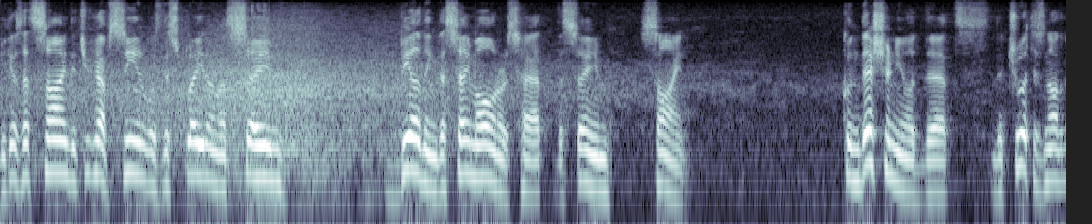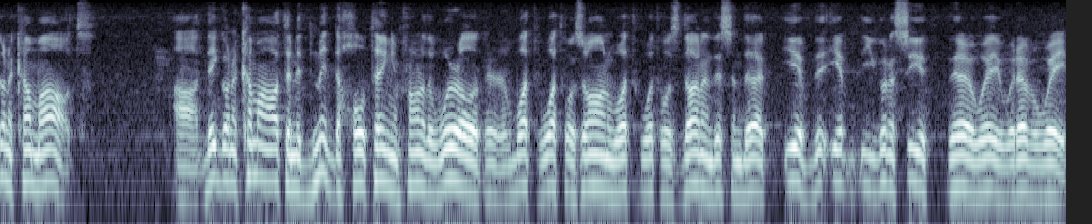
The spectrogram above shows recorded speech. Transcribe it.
because that sign that you have seen was displayed on the same building, the same owners had the same sign. Condition you that the truth is not going to come out uh, they're going to come out and admit the whole thing in front of the world, uh, what what was on, what what was done, and this and that. If the, if you're going to see it their way, whatever way,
